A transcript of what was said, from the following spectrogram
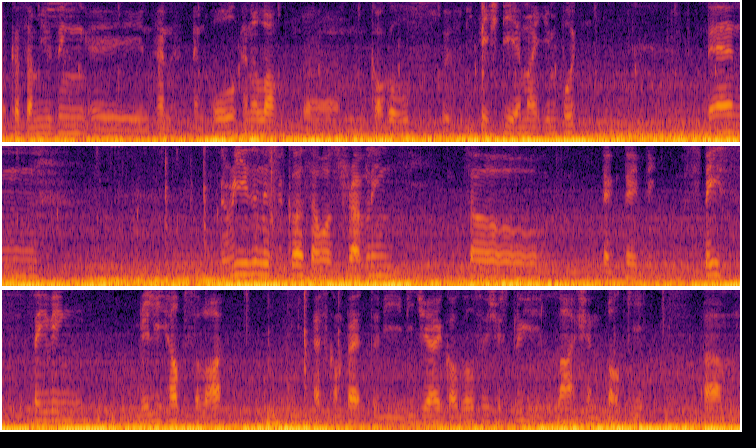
because uh, I'm using a, an, an old analog um, goggles with the HDMI input. Then the reason is because I was traveling, so the, the, the space saving really helps a lot as compared to the DJI goggles, which is pretty large and bulky. Um,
